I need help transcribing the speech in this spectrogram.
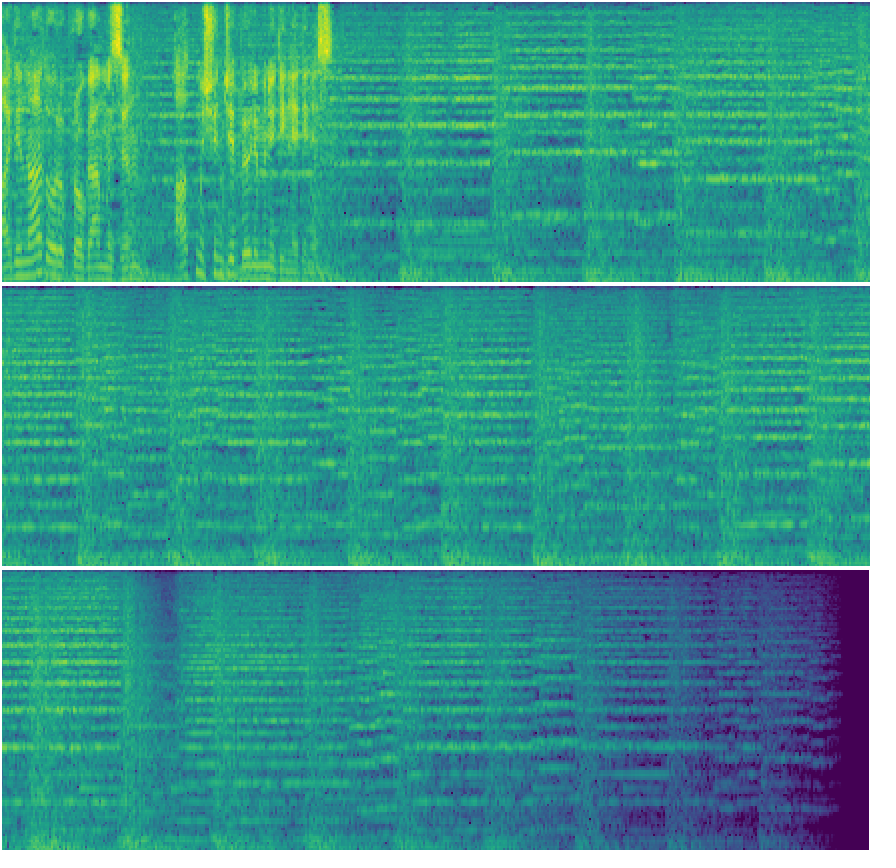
Aydınlığa Doğru programımızın 60. bölümünü dinlediniz.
